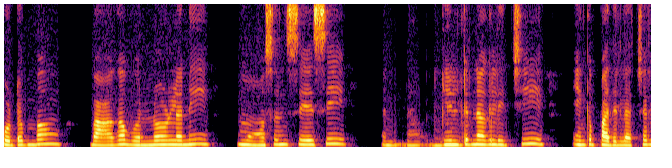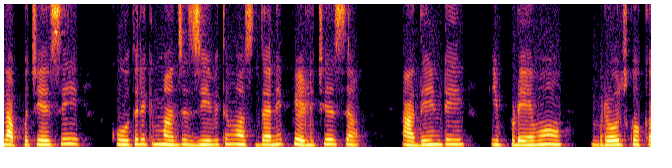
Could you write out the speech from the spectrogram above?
కుటుంబం బాగా ఉన్నోళ్ళని మోసం చేసి గిల్ట్ నగలిచ్చి ఇంకా పది లక్షలు అప్పు చేసి కూతురికి మంచి జీవితం వస్తుందని పెళ్ళి చేశాం. అదేంటి? ఇప్పుడేమో రోజుకొక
